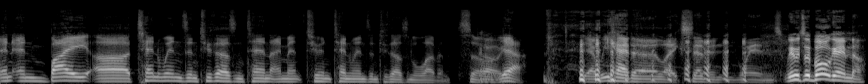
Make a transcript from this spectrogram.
And and by uh, 10 wins in 2010, I meant two, and 10 wins in 2011. So, Oh, yeah. yeah. Yeah, we had uh, like seven wins. We went to the bowl game though.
